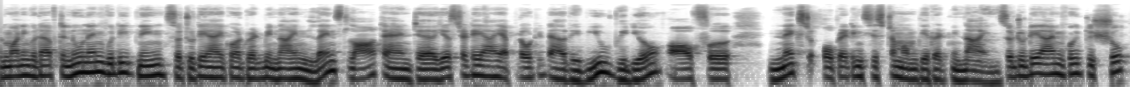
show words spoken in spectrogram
Good morning, good afternoon, and good evening. So today I got Redmi 9 Lancelot, and uh, yesterday I uploaded a review video of uh, next operating system on the Redmi 9. So today I'm going to show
